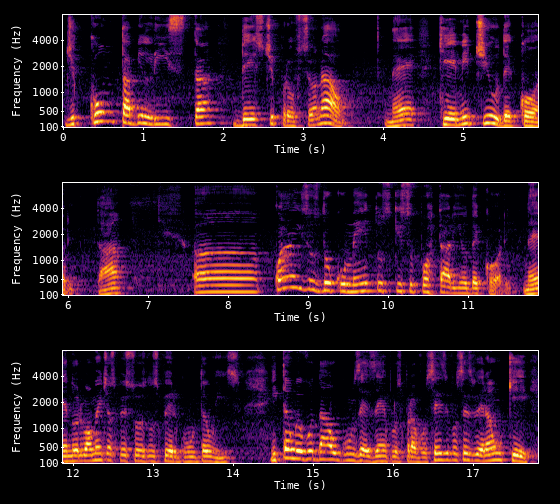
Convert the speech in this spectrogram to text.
de contabilista deste profissional, né, que emitiu o decore. Tá? Uh, quais os documentos que suportariam o decore? Né? Normalmente as pessoas nos perguntam isso. Então eu vou dar alguns exemplos para vocês e vocês verão que,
